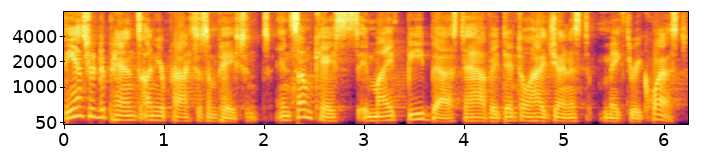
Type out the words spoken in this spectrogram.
The answer depends on your practice and patients. In some cases, it might be best to have a dental hygienist make the request.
